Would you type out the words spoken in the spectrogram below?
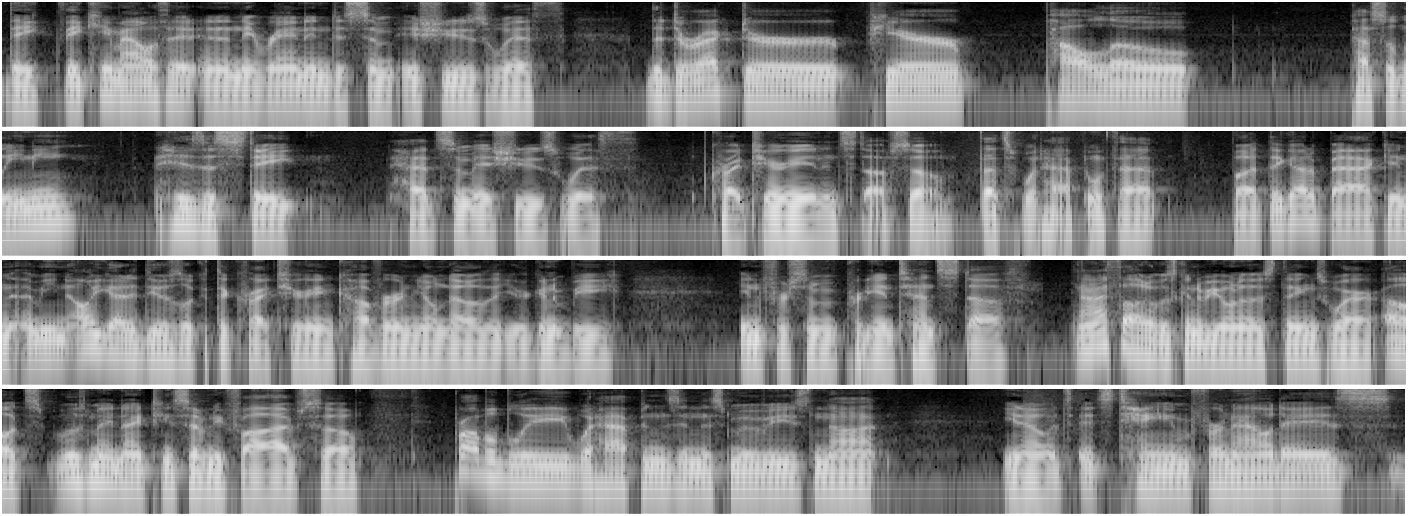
they they came out with it, and then they ran into some issues with the director Pier Paolo Pasolini. His estate had some issues with Criterion and stuff, so that's what happened with that. But they got it back, and I mean, all you got to do is look at the Criterion cover, and you'll know that you're going to be in for some pretty intense stuff. And I thought it was going to be one of those things where, oh, it was made in 1975, so probably what happens in this movie is not, you know, it's it's tame for nowadays,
